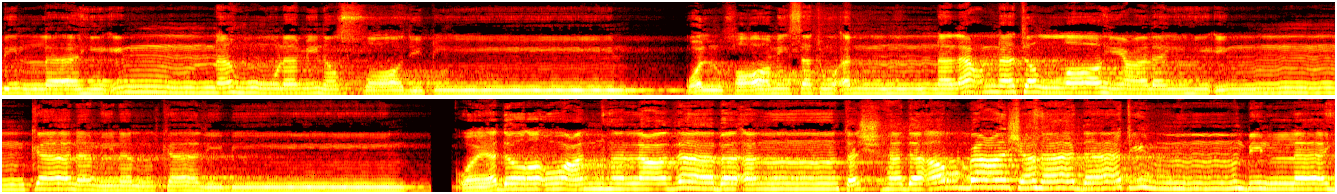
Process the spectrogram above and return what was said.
بالله إنه لمن الصادقين. والخامسة أن لعنة الله عليه إن كان من الكاذبين. ويدرأ عنها العذاب أن تشهد أربع شهادات بالله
